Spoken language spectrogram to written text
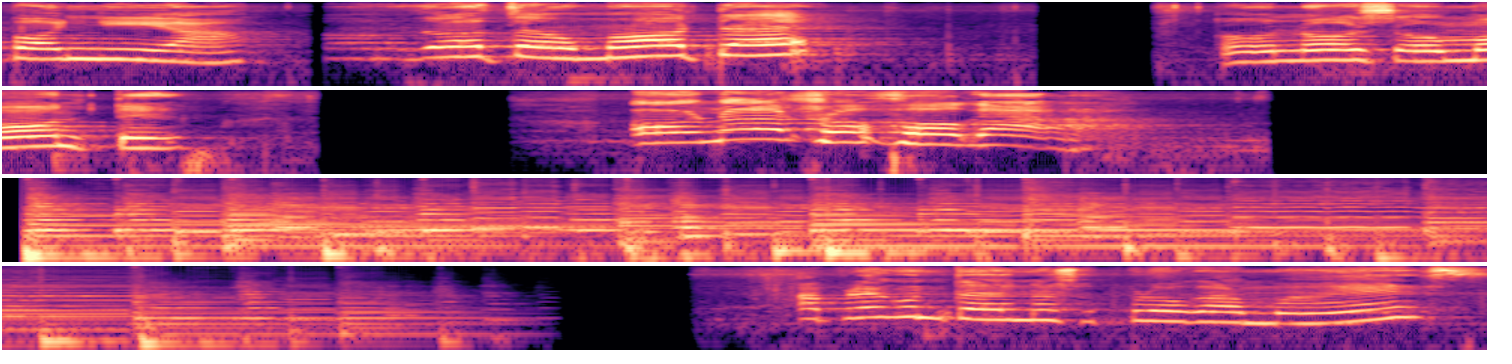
poñía Noso monte, o noso monte, o noso fogar. Pregunta de noso programa es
